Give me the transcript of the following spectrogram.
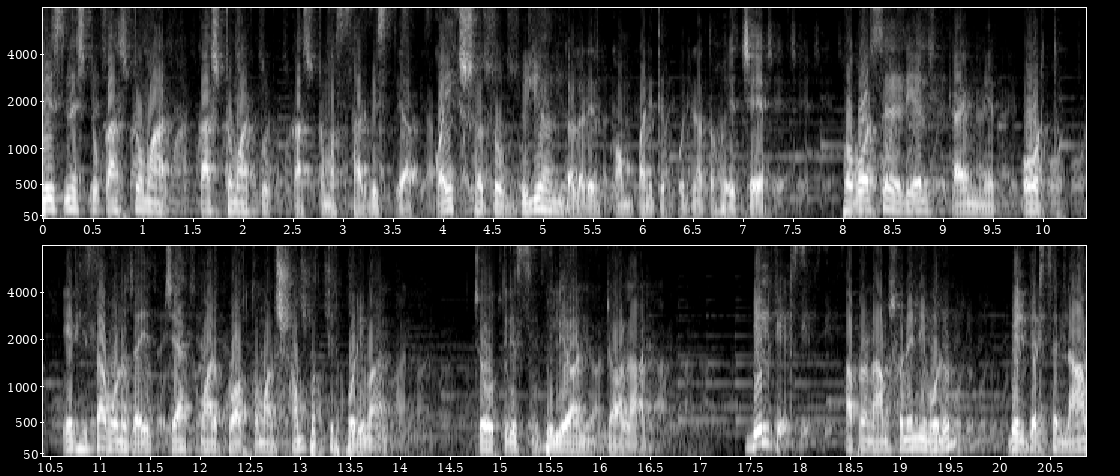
business to customer customer to customer service দেওয়া কয়েক শত বিলিয়ন ডলারের কোম্পানিতে পরিণত হয়েছে। ফোবর্সের রিয়েল টাইম নেট এর হিসাব অনুযায়ী জ্যাকমার বর্তমান সম্পত্তির পরিমাণ চৌত্রিশ বিলিয়ন ডলার বিল গেটস আপনার নাম শোনেননি বলুন? বিল গেটসের নাম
